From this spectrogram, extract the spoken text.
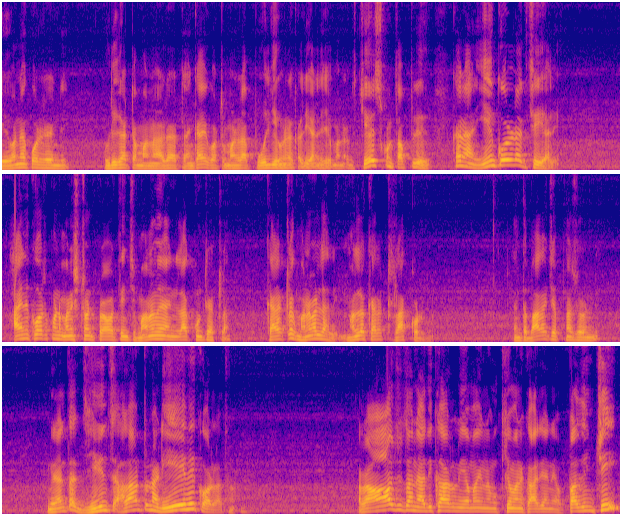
ఏమన్నా కోరండి గుడి టెంకాయ కొట్టమన్నాడా పూజ చేయమన్నాడు కళ్యాణం చేయమన్నాడు? చేసుకుని తప్పులేదు. కానీ ఆయన ఏం కోరాడో అది చేయాలి. ఆయన కోరకుండా మన ఇష్టం ప్రవర్తించి మనమే ఆయన లాక్కుంటే ఎట్లా? క్యారెక్టర్కి మనం వెళ్ళాలి. మనలో క్యారెక్టర్ లాక్కూడదు ఎంత బాగా చెప్తున్నా చూడండి. మీరంతా జీవించ అలా అంటున్నాడు. ఏమీ కోరలేదు అతను. రాజు తన అధికారులను ఏమైనా ముఖ్యమైన కార్యాన్ని అప్పగించి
